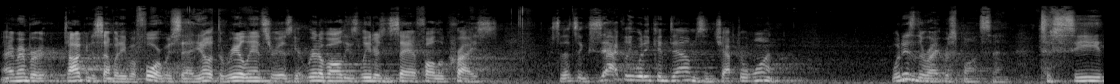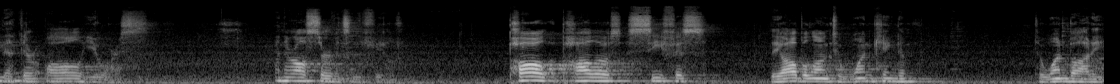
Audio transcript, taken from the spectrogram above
I remember talking to somebody before who said, you know what the real answer is? Get rid of all these leaders and say, I follow Christ. So that's exactly what he condemns in chapter 1. What is the right response then? To see that they're all yours. And they're all servants in the field. Paul, Apollos, Cephas, they all belong to one kingdom, to one body.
